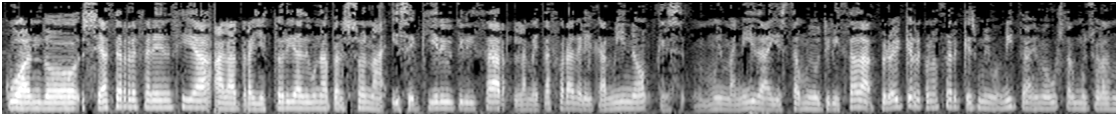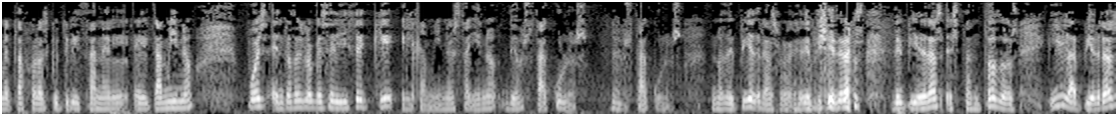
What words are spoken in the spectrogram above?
Cuando se hace referencia a la trayectoria de una persona y se quiere utilizar la metáfora del camino, que es muy manida y está muy utilizada, pero hay que reconocer que es muy bonita. A mí me gustan mucho las metáforas que utilizan el, el camino. Pues entonces lo que se dice que el camino está lleno de obstáculos, de obstáculos no de piedras, de piedras, de piedras están todos y las piedras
